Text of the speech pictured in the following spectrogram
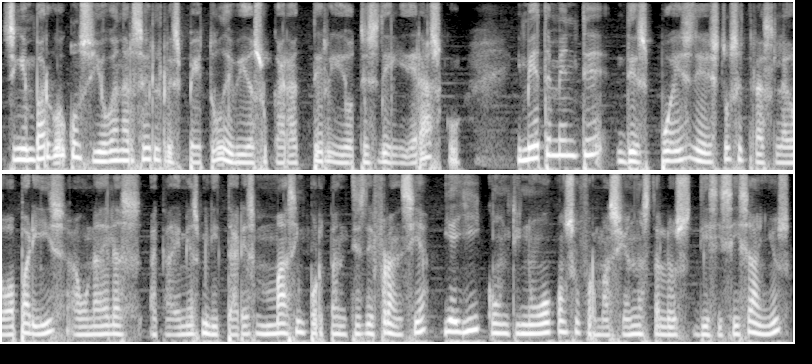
sin embargo consiguió ganarse el respeto debido a su carácter y dotes de liderazgo, Inmediatamente después de esto se trasladó a París, a una de las academias militares más importantes de Francia, y allí continuó con su formación hasta los 16 años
